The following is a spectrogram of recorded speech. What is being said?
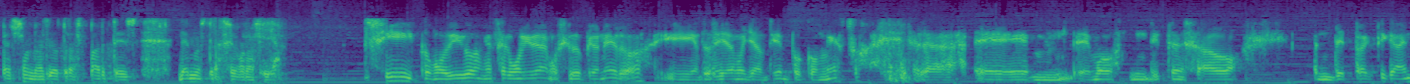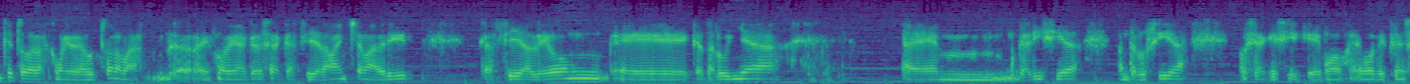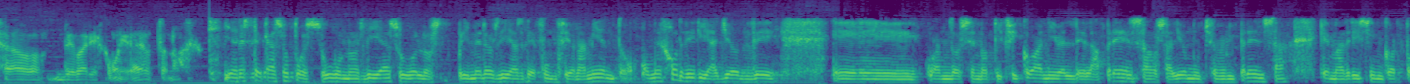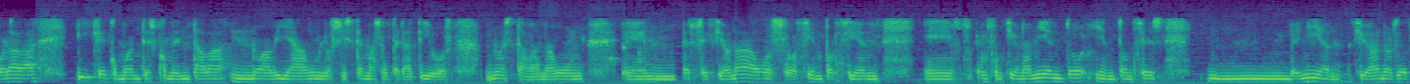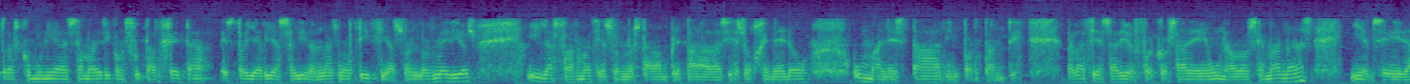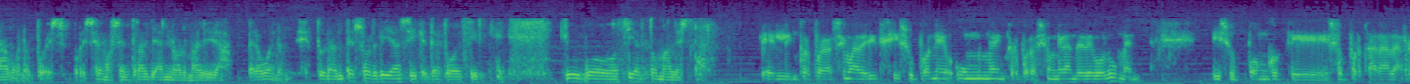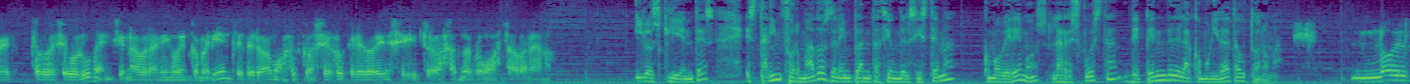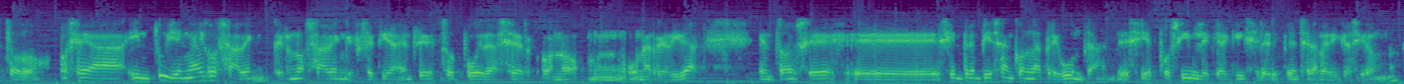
personas de otras partes de nuestra geografía. Sí, como digo, en esta comunidad hemos sido pioneros y entonces llevamos ya un tiempo con esto. Eh, hemos dispensado de prácticamente todas las comunidades autónomas. Ahora mismo viene crecer Castilla-La Mancha, Madrid, Castilla-León, eh, Cataluña, em, Galicia, Andalucía. O sea que sí, que hemos, hemos dispensado de varias comunidades autónomas. Y en este caso, pues hubo unos días, hubo los primeros días de funcionamiento, o mejor diría yo, de eh, cuando se notificó a nivel de la prensa o salió mucho en prensa que Madrid se incorporaba y que, como antes comentaba, no había aún los sistemas operativos, no estaban aún eh, perfeccionados o 100% eh, en funcionamiento y entonces mm, venían ciudadanos de otras comunidades a Madrid con su tarjeta, esto ya había salido en las noticias o en los medios y las farmacias no estaban preparadas y eso generó un malestar importante. Gracias a Dios fue cosa de una o dos semanas y enseguida, bueno, pues, pues hemos entrado ya en normalidad. Pero bueno, durante esos días sí que te puedo decir que, que hubo cierto malestar. El incorporarse a Madrid sí supone una incorporación grande de volumen y supongo que soportará la red todo ese volumen, que no habrá ningún inconveniente, pero vamos, el consejo que le doy es seguir trabajando como hasta ahora, ¿no? ¿Y los clientes están informados de la implantación del sistema? Como veremos, la respuesta depende de la comunidad autónoma. No del todo. O sea, intuyen algo, saben, pero no saben que efectivamente esto pueda ser o no una realidad. Entonces, eh, siempre empiezan con la pregunta de si es posible que aquí se le dispense la medicación, ¿no?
